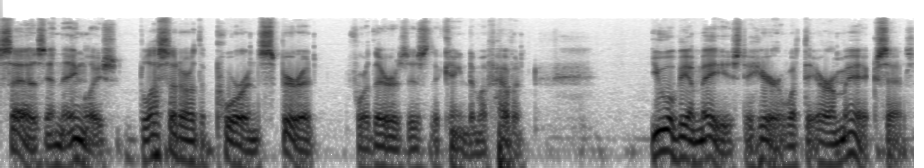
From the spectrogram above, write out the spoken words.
says in the English, Blessed are the poor in spirit, for theirs is the kingdom of heaven. You will be amazed to hear what the Aramaic says.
